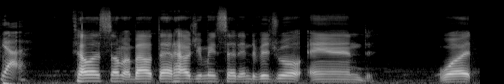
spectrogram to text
yeah. Tell us some about that. How did you meet said individual, and what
